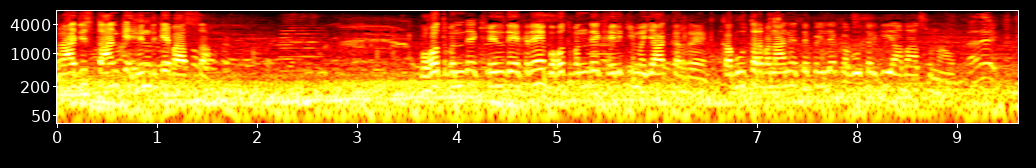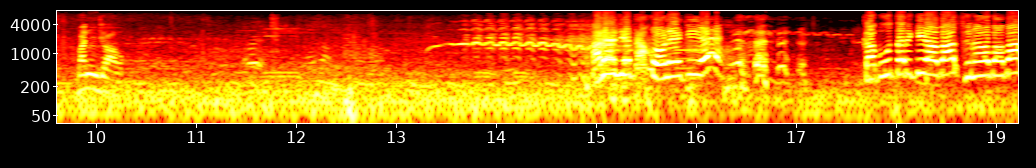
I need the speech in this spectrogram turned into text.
राजस्थान के हिंद के बादशाह। बहुत बंदे खेल देख रहे हैं बहुत बंदे खेल की मज़ाक कर रहे हैं। कबूतर बनाने से पहले कबूतर की आवाज़ सुनाओ। बन जाओ। अरे ये तो घोड़े की है। कबूतर की आवाज़ सुनाओ बाबा।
